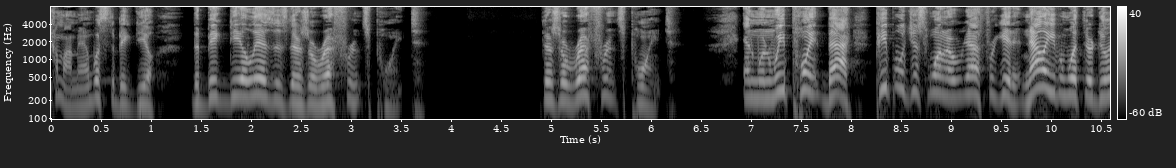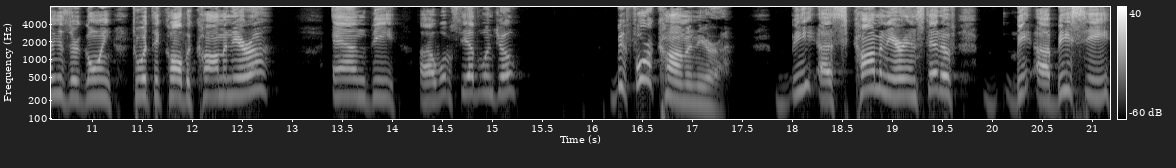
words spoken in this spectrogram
come on, man, what's the big deal? The big deal is is there's a reference point. There's a reference point. And when we point back, people just want to forget it. Now, even what they're doing is they're going to what they call the Common Era and the, uh, what was the other one, Joe? Before Common Era. B, uh, Common Era, instead of B, uh, BC,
